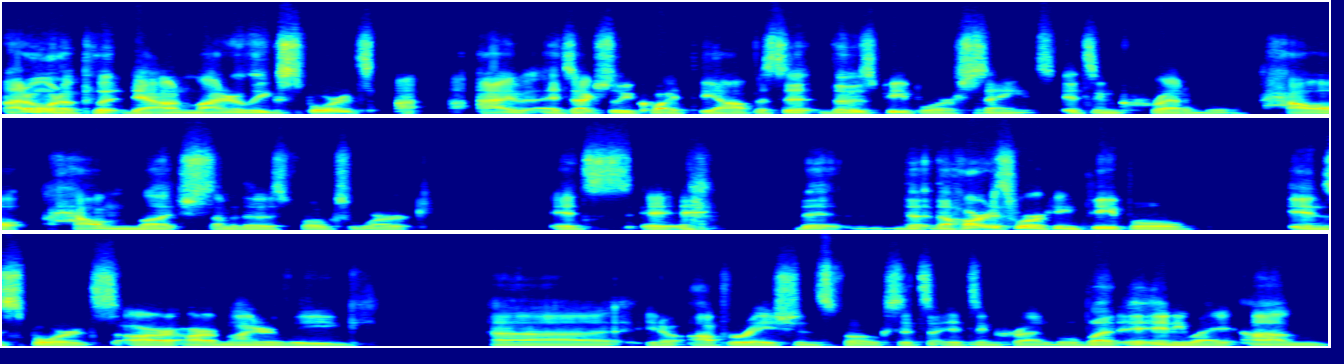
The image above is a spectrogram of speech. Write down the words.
I don't want to put down minor league sports. I, I, it's actually quite the opposite. Those people are saints. It's incredible how how much some of those folks work. It's it, the, the the hardest working people in sports are are minor league uh you know operations folks it's it's incredible but anyway um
